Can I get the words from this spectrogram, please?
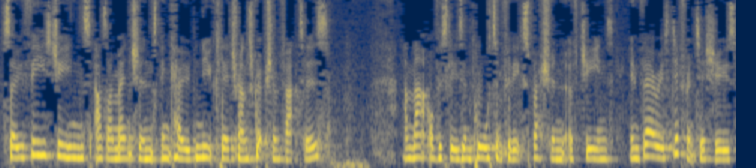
So these genes, as I mentioned, encode nuclear transcription factors, and that obviously is important for the expression of genes in various different tissues,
